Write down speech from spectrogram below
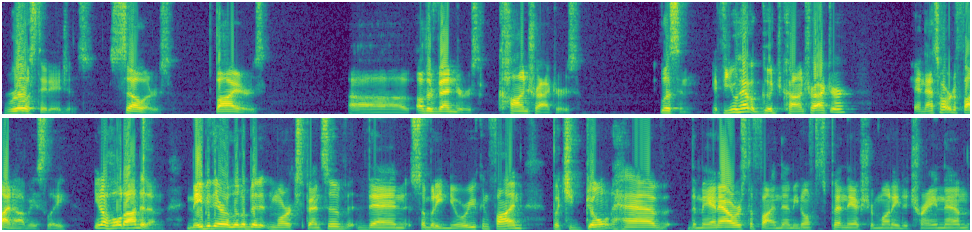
real estate agents, sellers, buyers, uh, other vendors, contractors. Listen, if you have a good contractor, and that's hard to find, obviously, you know, hold on to them. Maybe they're a little bit more expensive than somebody newer you can find, but you don't have the man hours to find them. You don't have to spend the extra money to train them,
